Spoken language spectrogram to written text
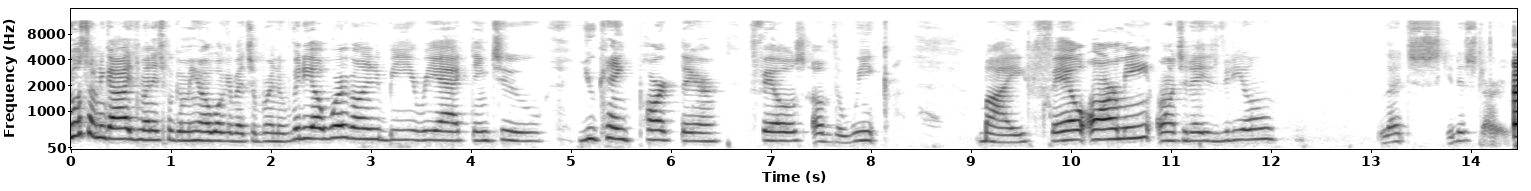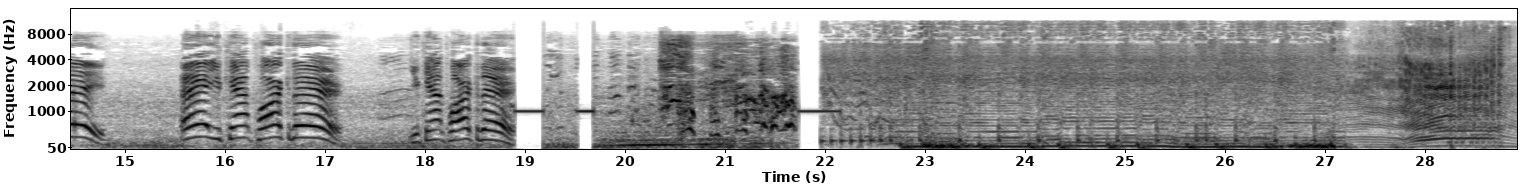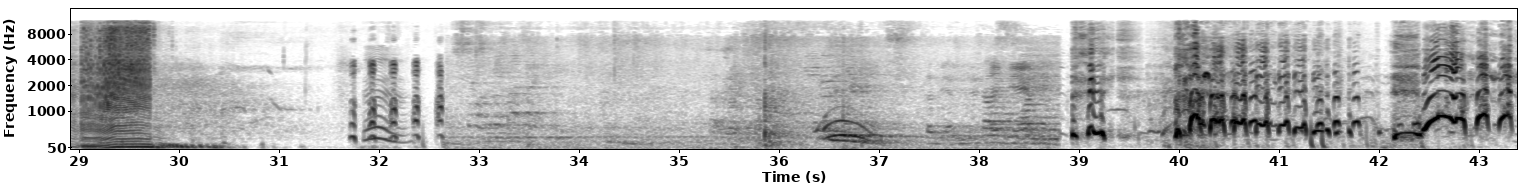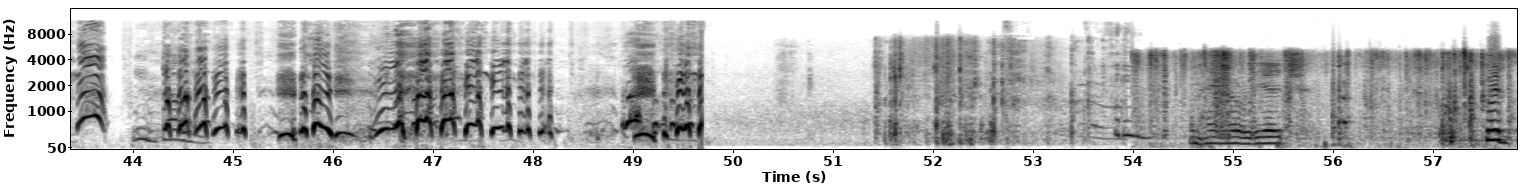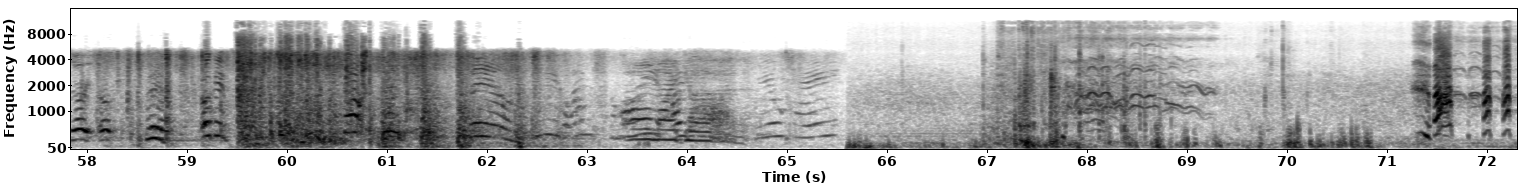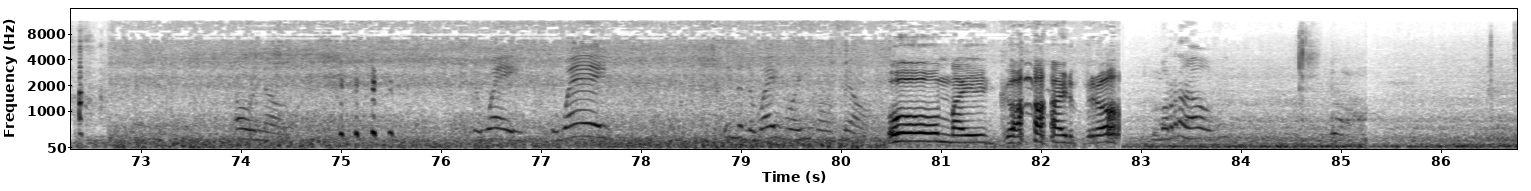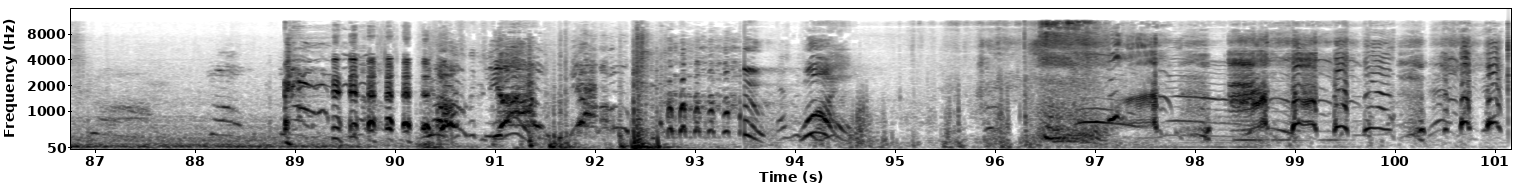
Yo, what's happening, guys? My name is Pokemon here. Welcome back to a brand new video. We're going to be reacting to You Can't Park There Fails of the Week by Fail Army on today's video. Let's get it started. Hey! Hey, you can't park there! You can't park there! I'm hanging over the edge. Babe, sorry. Oh, babe. Okay. Stop, please. Damn. Oh my god. Are you okay? Oh no. the wave. The wave. Either the wave or he gonna fail. Oh my god, bro! Bro. That's what you did. That's what What? you did.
